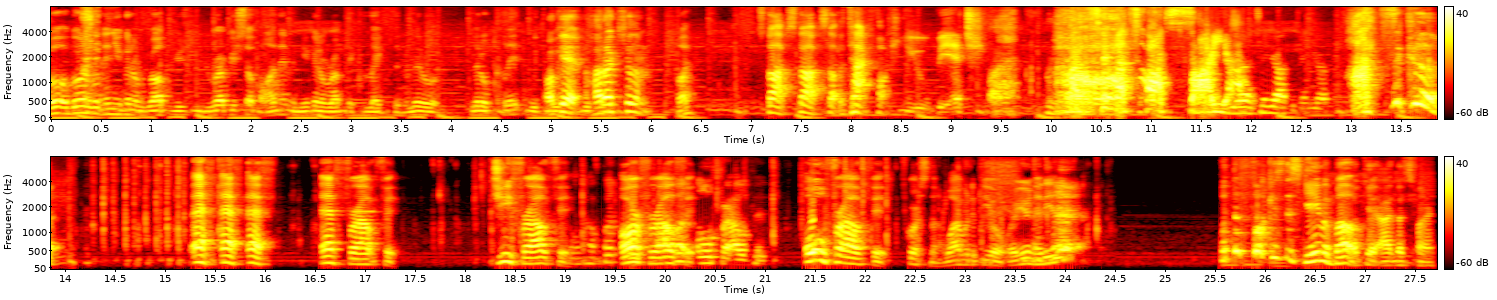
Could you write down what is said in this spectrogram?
Go go to the, then you're gonna rub your, you rub yourself on them and you're gonna rub the like the little little clit with Okay, with- how do I kill him? Stop, stop, stop. Attack. Fuck you, bitch. Saya! Yeah, change your outfit, change your outfit. Hatsuka! F, F, F. F for outfit. G for outfit. Well, how R for how outfit. O for outfit. O for outfit. Of course not. Why would it be O? Are you an idiot? What the fuck is this game about? Okay, uh, that's fine.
